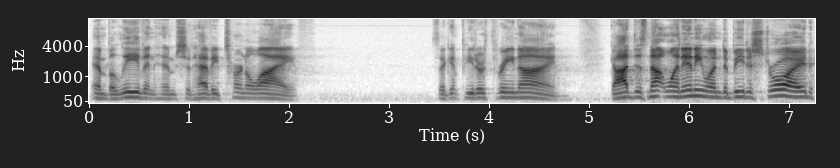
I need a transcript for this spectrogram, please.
and believe in him should have eternal life. 2 Peter 3 9. God does not want anyone to be destroyed,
